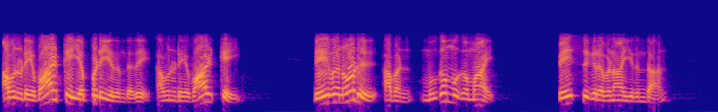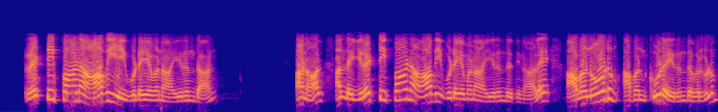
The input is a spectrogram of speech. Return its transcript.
அவனுடைய வாழ்க்கை எப்படி இருந்தது? அவனுடைய வாழ்க்கை தேவனோடு அவன் முகமுகமாய் பேசுகிறவனாயிருந்தான் இரட்டிப்பான ஆவியை உடையவனாயிருந்தான் ஆனால் அந்த இரட்டிப்பான ஆவி உடையவனாய் இருந்ததினாலே அவனோடும் அவன் கூட இருந்தவர்களும்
